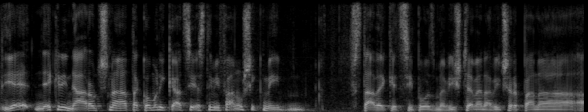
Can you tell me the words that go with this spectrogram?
Je niekedy náročná tá komunikácia s tými fanúšikmi? V stave, keď si povedzme vyšťavená, vyčerpaná a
